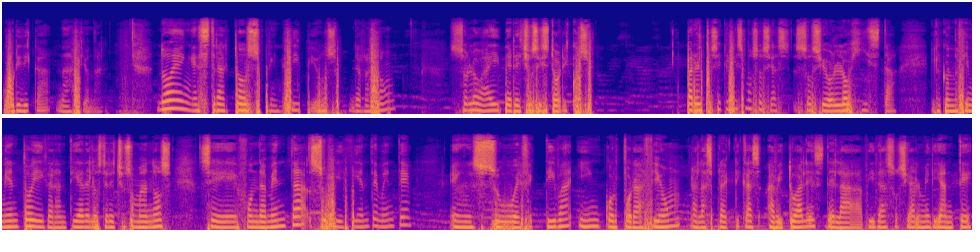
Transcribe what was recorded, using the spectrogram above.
jurídica nacional. No en extractos principios de razón, solo hay derechos históricos. Para el positivismo sociologista, el reconocimiento y garantía de los derechos humanos se fundamenta suficientemente en su efectiva incorporación a las prácticas habituales de la vida social mediante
